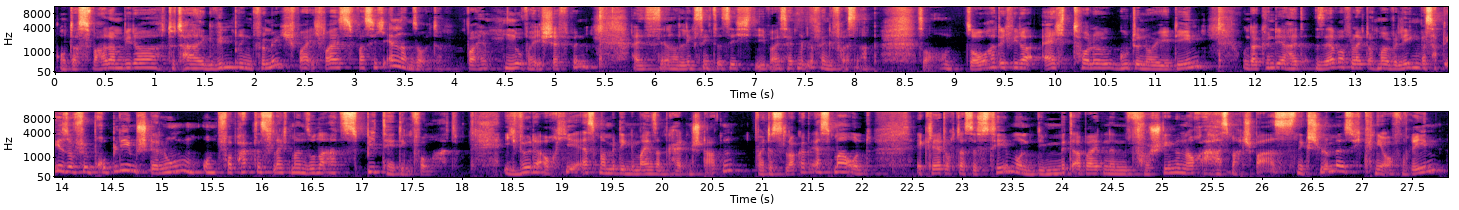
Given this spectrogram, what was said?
Und das war dann wieder total gewinnbringend für mich, weil ich weiß, was ich ändern sollte. Weil nur weil ich Chef bin, heißt es ja noch längst nicht, dass ich die Weisheit mit Löffeln gefressen habe. So, und so hatte ich wieder echt tolle, gute neue Ideen. Und da könnt ihr halt selber vielleicht auch mal überlegen, was habt ihr so für Problemstellungen und verpackt das vielleicht mal in so eine Art Speed-Dating-Format. Ich würde auch hier erstmal mit den Gemeinsamkeiten starten, weil das lockert erstmal und erklärt auch das System und die Mitarbeitenden verstehen dann auch, ah, es macht Spaß, es ist nichts Schlimmes, ich kann hier offen reden.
